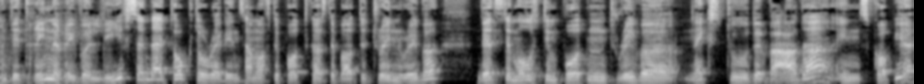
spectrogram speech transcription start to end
the Drin River leaves, and I talked already in some of the podcasts about the Drin River. That's the most important river next to the Vardar in Skopje,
